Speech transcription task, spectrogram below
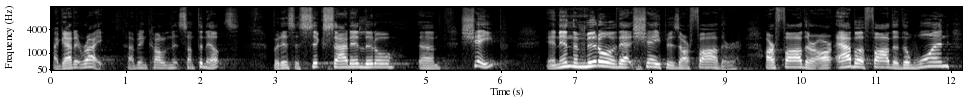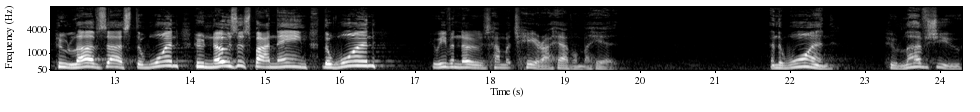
I got it right. I've been calling it something else, but it's a six sided little um, shape. And in the middle of that shape is our Father our Father, our Abba Father, the one who loves us, the one who knows us by name, the one who even knows how much hair I have on my head. And the one who loves you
